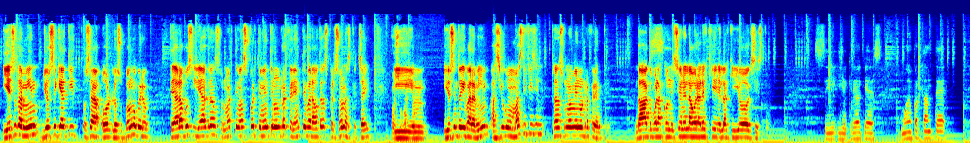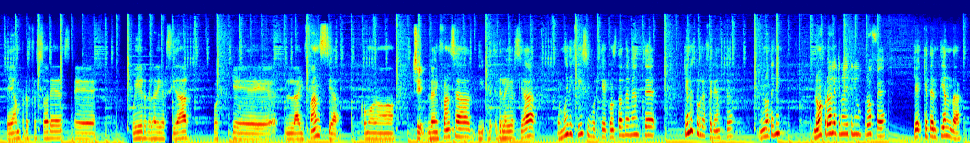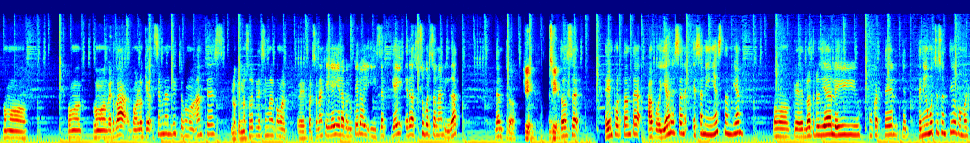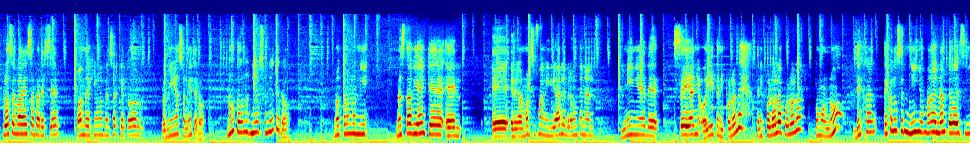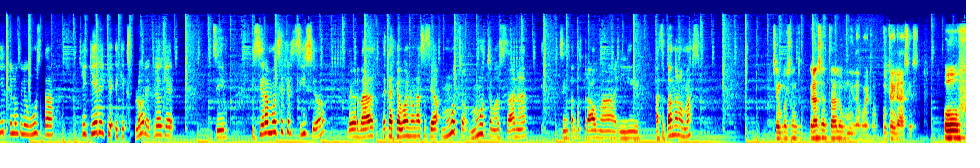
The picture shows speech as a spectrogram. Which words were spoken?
y eso también yo sé que a ti, o sea, o lo supongo, pero te da la posibilidad de transformarte más fuertemente en un referente para otras personas, ¿cachai? Y, y yo siento que para mí ha sido como más difícil transformarme en un referente, dada como las condiciones laborales que, en las que yo existo. Sí, y yo creo que es muy importante que hayan profesores eh, queer de la diversidad, porque la infancia, como Sí, la infancia de la diversidad, es muy difícil porque constantemente, ¿quién es tu referente? No tenés, lo más probable es que no haya tenido un profe que, que te entienda, como, como, como verdad, como lo que siempre han dicho, como antes, lo que nosotros decimos como el, el personaje gay era peluquero y, y ser gay era su personalidad dentro. sí, sí. Entonces, es importante apoyar esa, esa niñez también. Como que el otro día leí un cartel que tenía mucho sentido, como el closet va a desaparecer cuando dejemos de pensar que todos los niños son heteros. No, todos los niños son heteros. No todos los niños... No está bien que el, eh, en el almuerzo familiar le pregunten al niño de 6 años, oye, ¿tenéis polola? ¿Tenéis polola, polola? Como no, deja, déjalo ser niño, más adelante va a decidir qué es lo que le gusta, qué quiere que, que explore. Creo que si hiciéramos ese ejercicio, de verdad estaríamos en una sociedad mucho, mucho más sana, sin tantos traumas y aceptándonos más. 100%. Gracias, Talo. Muy de acuerdo. Muchas gracias. Uf.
